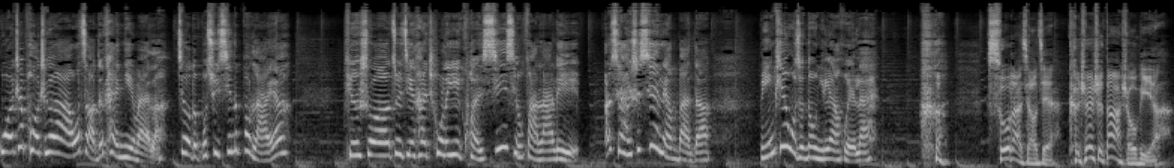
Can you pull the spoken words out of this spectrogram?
我这破车啊，我早就开腻歪了，旧的不去，新的不来呀。听说最近还出了一款新型法拉利。而且还是限量版的，明天我就弄一辆回来。哼，苏大小姐可真是大手笔啊！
